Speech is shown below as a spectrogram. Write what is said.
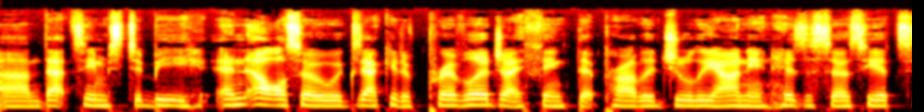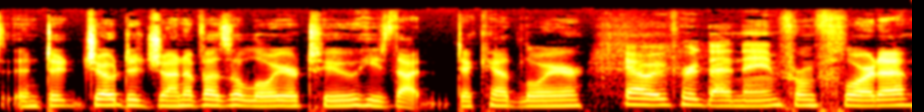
Um, that seems to be, and also executive privilege. I think that probably Giuliani and his associates, and De- Joe diGenova is a lawyer too. He's that dickhead lawyer Yeah, we've heard that name. from Florida.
